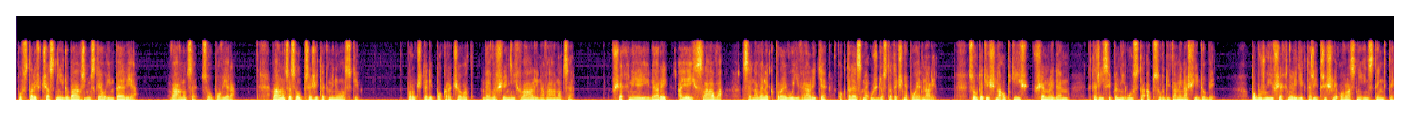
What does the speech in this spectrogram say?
Povstaly v časných dobách římského impéria. Vánoce jsou pověra. Vánoce jsou přežitek minulosti. Proč tedy pokračovat ve vršení chvály na Vánoce? Všechny jejich dary a jejich sláva se navenek projevují v realitě, o které jsme už dostatečně pojednali. Jsou totiž na obtíž všem lidem, kteří si plní ústa absurditami naší doby. Pobuřují všechny lidi, kteří přišli o vlastní instinkty,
